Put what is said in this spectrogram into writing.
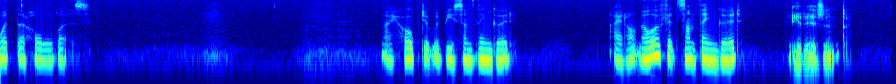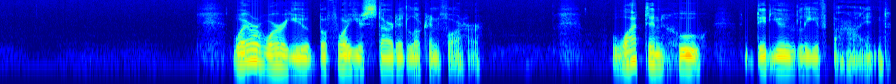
what the hole was. I hoped it would be something good. I don't know if it's something good. It isn't. Where were you before you started looking for her? What and who did you leave behind?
